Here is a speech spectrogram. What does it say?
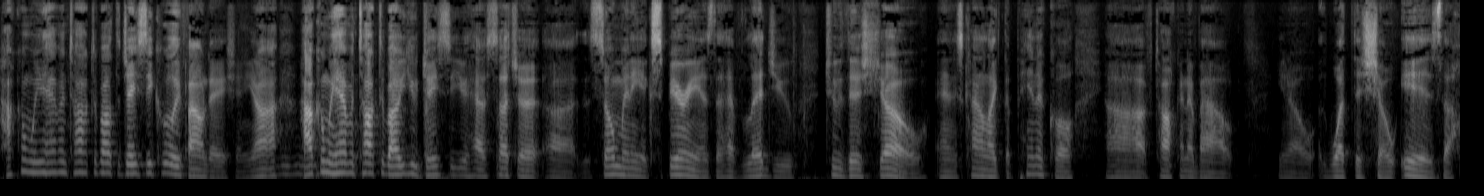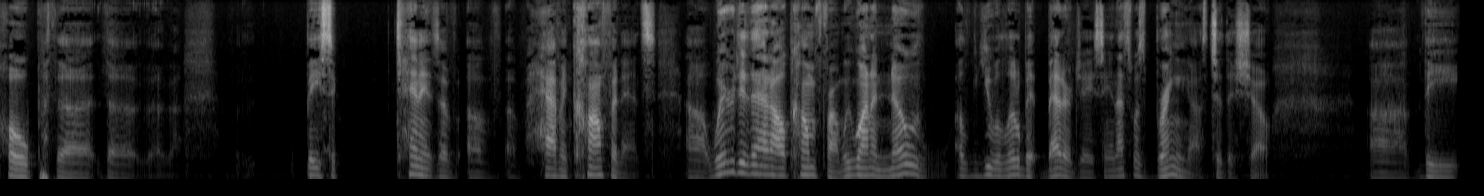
how come we haven't talked about the JC Cooley Foundation? You know, how come we haven't talked about you, JC? You have such a uh, so many experience that have led you to this show, and it's kind of like the pinnacle uh, of talking about, you know, what this show is, the hope, the the uh, basic tenets of, of, of having confidence. Uh, where did that all come from? We want to know uh, you a little bit better, JC, and that's what's bringing us to this show. The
